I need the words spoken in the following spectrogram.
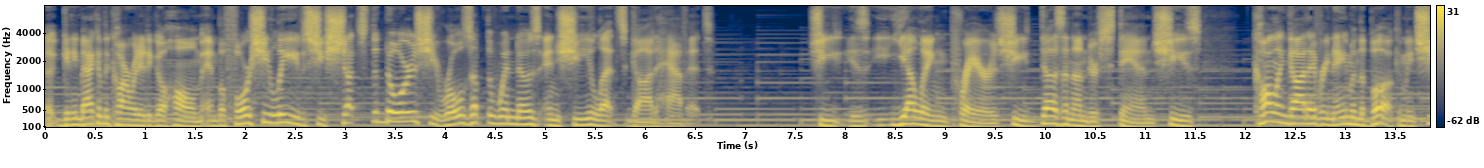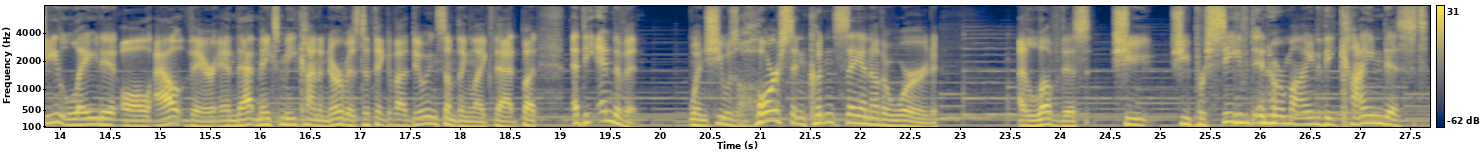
uh, getting back in the car ready to go home. And before she leaves, she shuts the doors, she rolls up the windows, and she lets God have it. She is yelling prayers. She doesn't understand. She's calling God every name in the book. I mean, she laid it all out there, and that makes me kind of nervous to think about doing something like that. But at the end of it, when she was hoarse and couldn't say another word, I love this. She she perceived in her mind the kindest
